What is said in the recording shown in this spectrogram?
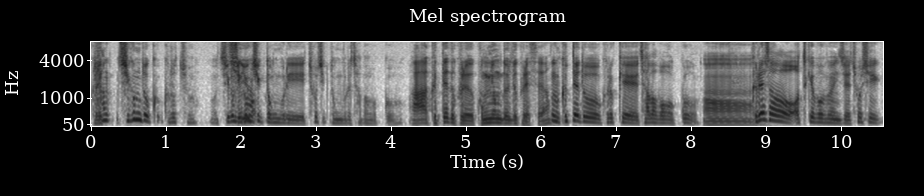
그래, 당- 지금도 그, 그렇죠. 어, 지금도 지금은- 육식 동물이 초식 동물을 잡아먹고. 아, 그때도 그래요. 공룡들도 그랬어요? 응, 그때도 그렇게 잡아먹었고. 어. 그래서 어떻게 보면 이제 초식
